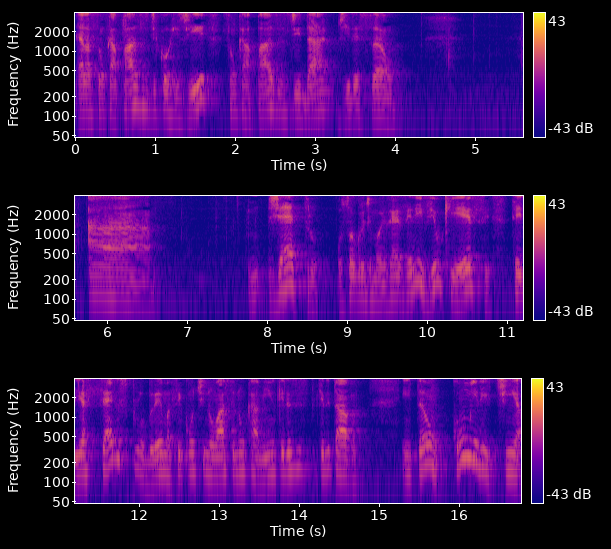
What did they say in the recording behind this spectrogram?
Elas são capazes de corrigir, são capazes de dar direção. A Jetro, o sogro de Moisés, ele viu que esse teria sérios problemas se continuasse no caminho que ele estava. Então, como ele tinha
